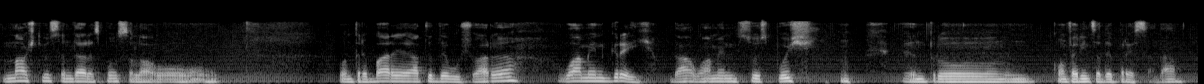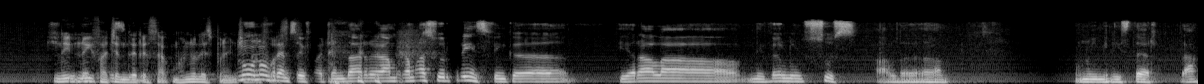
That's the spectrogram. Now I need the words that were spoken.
n-au știut să-mi dea răspuns la o, o întrebare atât de ușoară. Oameni grei, da? oameni suspuși într-o conferință de presă. Da? Nu, nu-i facem de râs acum, nu le spunem Nu, nu vrem să-i facem, dar am rămas surprins, fiindcă era la nivelul sus al uh, unui minister, da?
